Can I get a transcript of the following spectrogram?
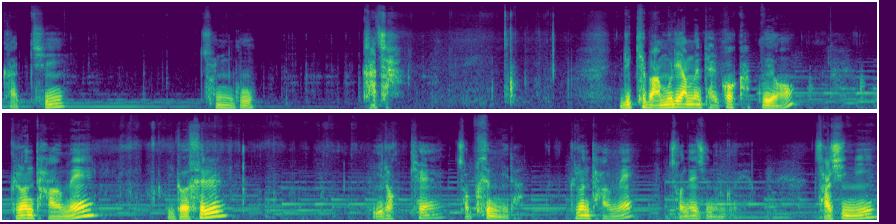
같이 천국 가자. 이렇게 마무리하면 될 것 같고요. 그런 다음에 이것을 이렇게 접습니다. 그런 다음에 전해주는 거예요. 자신이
